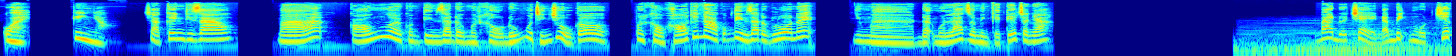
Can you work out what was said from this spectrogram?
Uầy, kinh nhở. Chả kinh thì sao Má có người còn tìm ra được mật khẩu đúng của chính chủ cơ Mật khẩu khó thế nào cũng tìm ra được luôn ấy Nhưng mà đợi một lát rồi mình kể tiếp cho nhá ba đứa trẻ đã bị một chiếc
